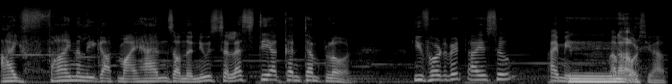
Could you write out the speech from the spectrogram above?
I finally got my hands on the new Celestia Contemplor. You've heard of it, I assume? I mean, Mm, of course you have.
